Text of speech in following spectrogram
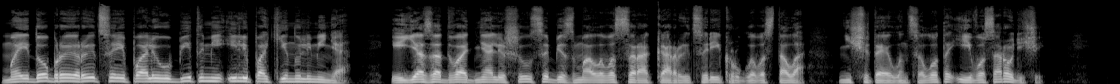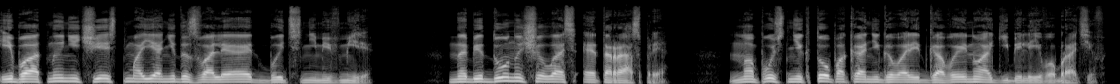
Мои добрые рыцари пали убитыми или покинули меня, и я за два дня лишился без малого сорока рыцарей круглого стола, не считая Ланцелота и его сородичей, ибо отныне честь моя не дозволяет быть с ними в мире. На беду началась эта распря. Но пусть никто пока не говорит Гавейну о гибели его братьев.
